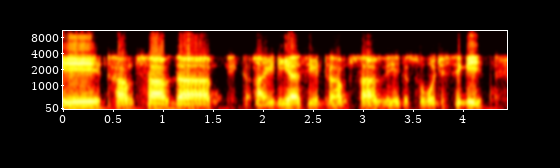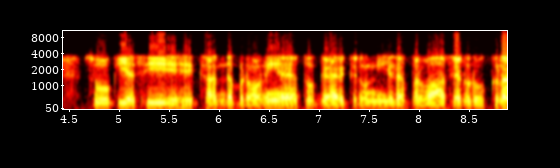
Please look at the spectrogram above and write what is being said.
ਇਹ ਟਰੰਪ ਸਾਹਿਬ ਦਾ ਇੱਕ ਆਈਡੀਆ ਸੀ ਟਰੰਪ ਸਾਹਿਬ ਦੀ ਇੱਕ ਸੋਚ ਸੀਗੀ, ਸੋ ਕਿ ਅਸੀਂ ਇਹ ਕੰਧ ਬਣਾਉਣੀ ਹੈ ਤੋਂ ਗੈਰ ਕਾਨੂੰਨੀ ਜਿਹੜਾ ਪ੍ਰਵਾਸ ਹੈ ਉਹਨੂੰ ਰੋਕਣਾ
